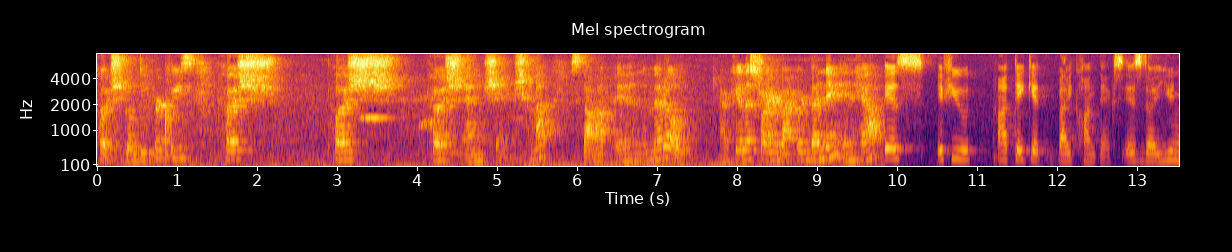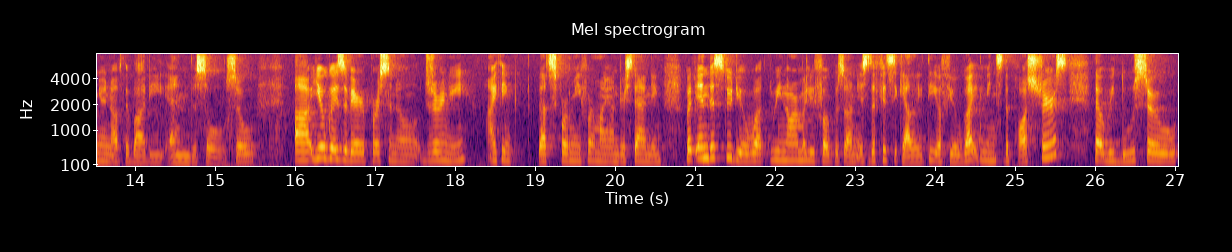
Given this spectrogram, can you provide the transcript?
Push. Go deeper, please. Push, push, push, and change. Come up. Stop in the middle. Okay, let's try your backward bending. Inhale. Is if you uh, take it by context, is the union of the body and the soul. So, uh, yoga is a very personal journey. I think that's for me, for my understanding. But in the studio, what we normally focus on is the physicality of yoga. It means the postures that we do. So,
